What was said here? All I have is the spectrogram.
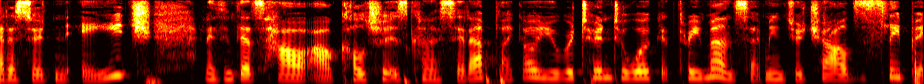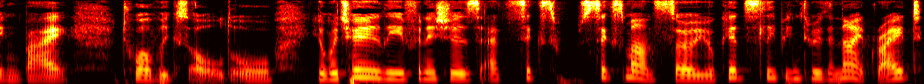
at a certain age. And I think that's how our culture is kind of set up. Like, oh, you return to work at three months. That means your child is sleeping by 12 weeks old, or your maternity leave finishes at six, six months. So your kid's sleeping through the night, right?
